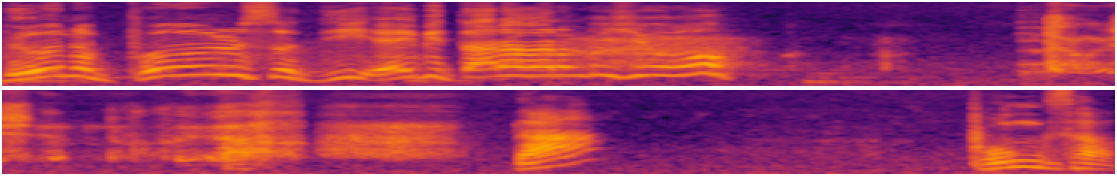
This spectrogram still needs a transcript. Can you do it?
너는 벌써 네 애비 따라가는 것이오? 나? 봉사.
